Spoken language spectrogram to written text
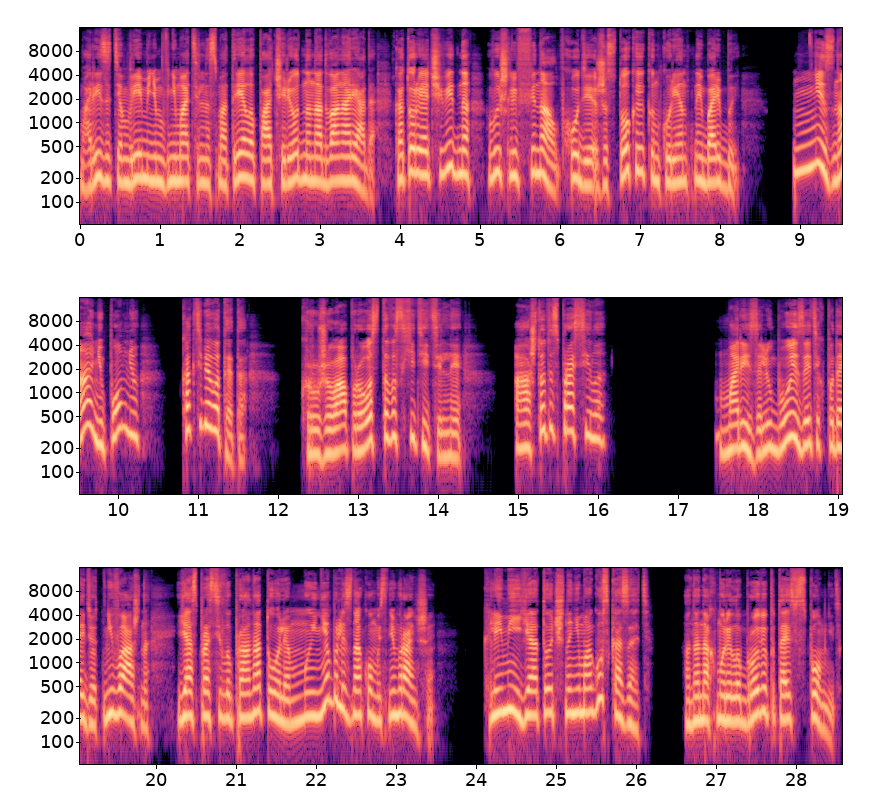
Мариза тем временем внимательно смотрела поочередно на два наряда, которые, очевидно, вышли в финал в ходе жестокой конкурентной борьбы — «Не знаю, не помню. Как тебе вот это? Кружева просто восхитительные. А что ты спросила?» «Мариза, любой из этих подойдет, неважно. Я спросила про Анатолия, мы не были знакомы с ним раньше?» «Клеми, я точно не могу сказать». Она нахмурила брови, пытаясь вспомнить.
